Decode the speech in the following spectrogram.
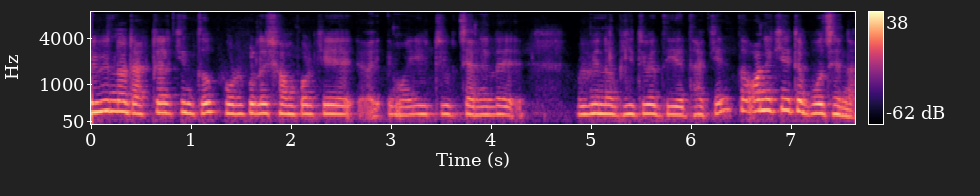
বিভিন্ন ডাক্তার কিন্তু ফোরগুলো সম্পর্কে ইউটিউব চ্যানেলে বিভিন্ন ভিডিও দিয়ে থাকে। তো অনেকে এটা বোঝে না।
